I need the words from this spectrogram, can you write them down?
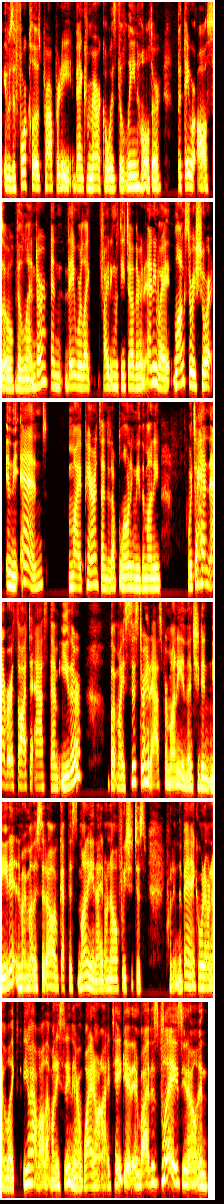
it was a foreclosed property. Bank of America was the lien holder, but they were also the lender and they were like fighting with each other. And anyway, long story short, in the end, my parents ended up loaning me the money, which I hadn't ever thought to ask them either. But my sister had asked for money and then she didn't need it. And my mother said, Oh, I've got this money and I don't know if we should just put it in the bank or whatever. And I'm like, You have all that money sitting there. Why don't I take it and buy this place? You know, and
